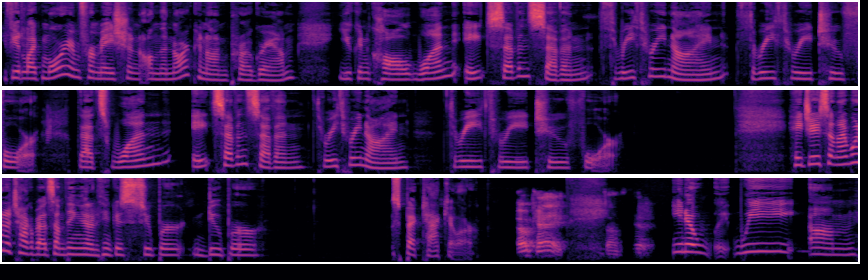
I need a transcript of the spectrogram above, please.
If you'd like more information on the Narconon program, you can call 1 877 339 3324. That's 1 877 339 3324. Hey, Jason, I want to talk about something that I think is super duper spectacular. Okay. Sounds good. You know, we, um,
